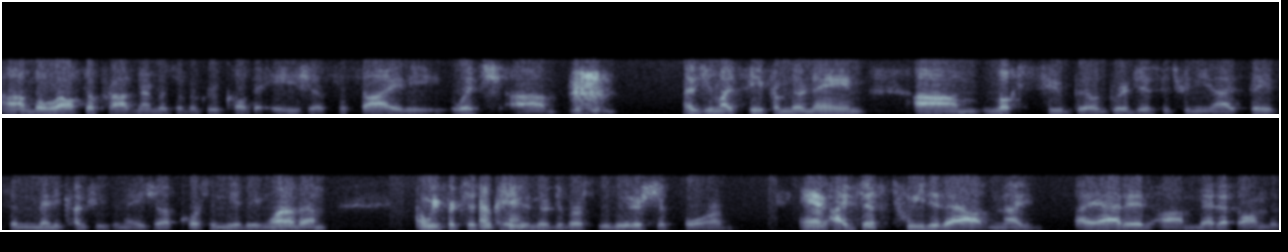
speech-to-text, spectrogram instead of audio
Um, but we're also proud members of a group called the Asia Society, which, um, as you might see from their name, um, looks to build bridges between the United States and many countries in Asia, of course, India being one of them. And we participate okay. in their diversity leadership forum. And I just tweeted out, and I I added um, on the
